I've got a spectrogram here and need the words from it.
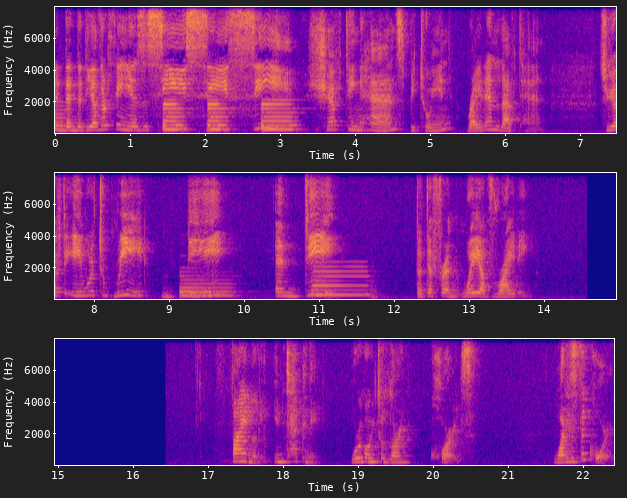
And then the, the other thing is C, C, C, shifting hands between right and left hand. So you have to be able to read B and D, the different way of writing. Finally, in technique, we're going to learn chords. What is the chord?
